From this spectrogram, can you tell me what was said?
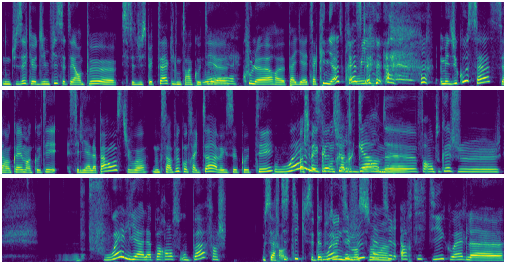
Donc tu sais que Jim Fizz c'était un peu euh, c'était du spectacle donc t'as un côté euh, couleur euh, paillettes ça clignote presque. Oui. Mais du coup ça c'est quand même un côté c'est lié à l'apparence tu vois donc c'est un peu contradictoire avec ce côté. Ouais mais quand tu regardes enfin en tout cas je ouais lié à l'apparence ou pas enfin je ou c'est artistique, c'est peut-être plutôt une dimension juste artistique, ouais. De la...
